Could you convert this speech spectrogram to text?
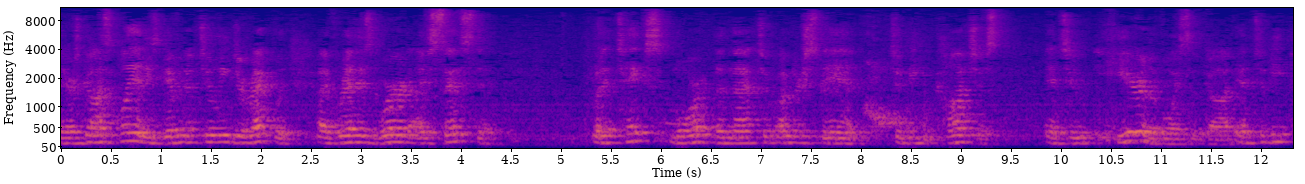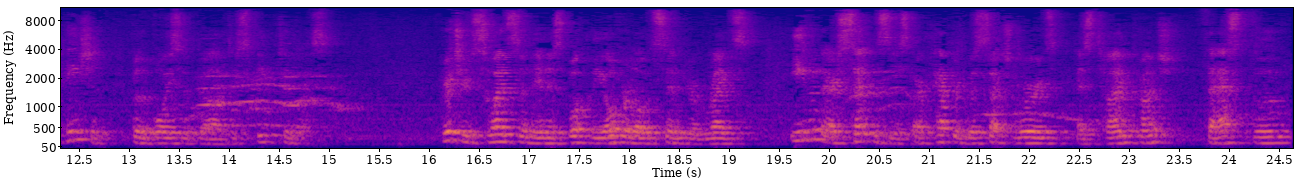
There's God's plan. He's given it to me directly. I've read His Word. I've sensed it. But it takes more than that to understand, to be conscious, and to hear the voice of God, and to be patient for the voice of God to speak to us. Richard Swenson, in his book The Overload Syndrome, writes Even our sentences are peppered with such words as time crunch, fast food,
